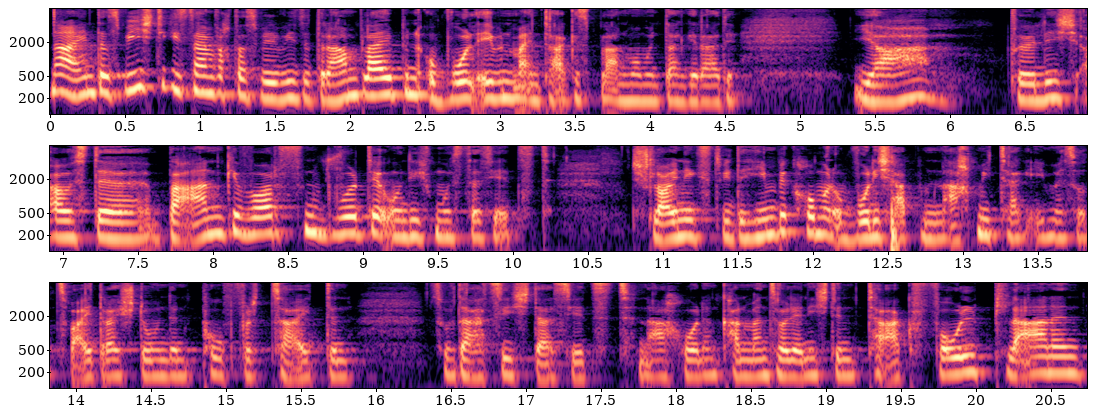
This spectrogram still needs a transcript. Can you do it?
Nein, das Wichtige ist einfach, dass wir wieder dranbleiben, obwohl eben mein Tagesplan momentan gerade, ja, völlig aus der Bahn geworfen wurde und ich muss das jetzt schleunigst wieder hinbekommen, obwohl ich habe am Nachmittag immer so zwei, drei Stunden Pufferzeiten, so dass ich das jetzt nachholen kann. Man soll ja nicht den Tag voll planen,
